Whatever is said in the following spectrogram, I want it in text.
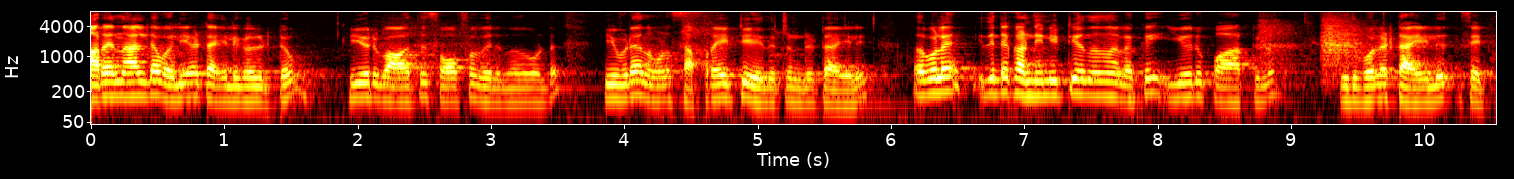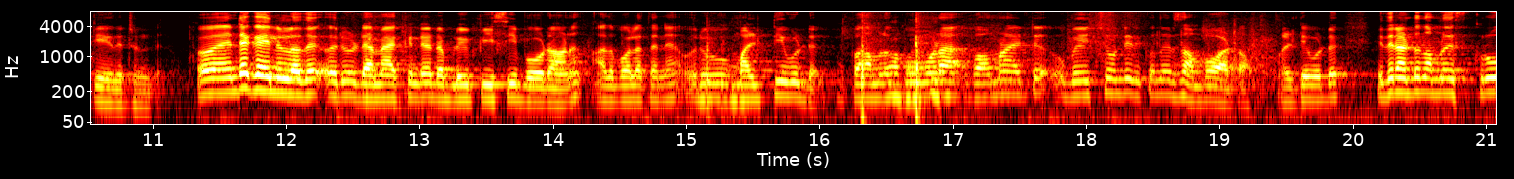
ആറ് നാലിന്റെ വലിയ ടൈലുകൾ ഇട്ടും ഈ ഒരു ഭാഗത്ത് സോഫ വരുന്നത് കൊണ്ട് ഇവിടെ നമ്മൾ സെപ്പറേറ്റ് ചെയ്തിട്ടുണ്ട് ടൈൽ അതുപോലെ ഇതിന്റെ കണ്ടിന്യൂറ്റി എന്ന നിലയ്ക്ക് ഈ ഒരു പാർട്ടിലും ഇതുപോലെ ടൈൽ സെറ്റ് ചെയ്തിട്ടുണ്ട്. അപ്പോൾ എന്റെ കയ്യിലുള്ളത് ഒരു ഡെമാക്കിന്റെ ഡബ്ല്യു പി സി ബോർഡാണ് അതുപോലെ തന്നെ ഒരു മൾട്ടിവുഡ് ഇപ്പോൾ നമ്മൾ കോമൺ കോമൺ ആയിട്ട് ഉപയോഗിച്ചുകൊണ്ടിരിക്കുന്ന ഒരു സംഭവം കേട്ടോ മൾട്ടിവുഡ് ഇത് രണ്ടും നമ്മൾ സ്ക്രൂ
